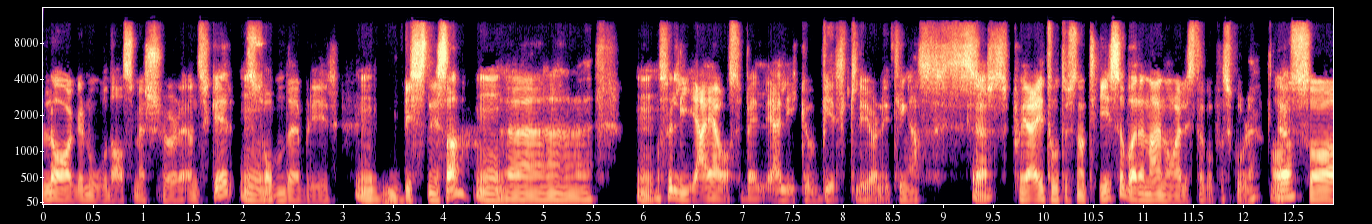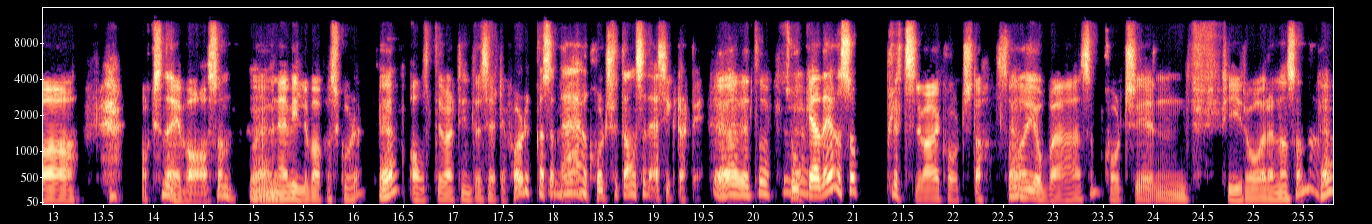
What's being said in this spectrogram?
Lager noe da som jeg sjøl ønsker, Mm. som det blir Mm, business av. mm, Eh, mm. og så liker jeg er også veldig, jeg liker jo virkelig å gjøre nye ting. Ja. For jeg i 2010 så bare nei, nå har jeg lyst til å gå på skole. Og Ja. så var ikke så nøye hva sånn, Nei. men jeg ville bare på skole. Ja. Alltid vært interessert i folk. Og så det er coachutdannelse, det er sikkert artig. Ja, nettopp. Så tok jeg det, og så plutselig var jeg coach, da. Så Ja. jobba jeg som coach i fire år eller noe sånt. Da. Ja.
